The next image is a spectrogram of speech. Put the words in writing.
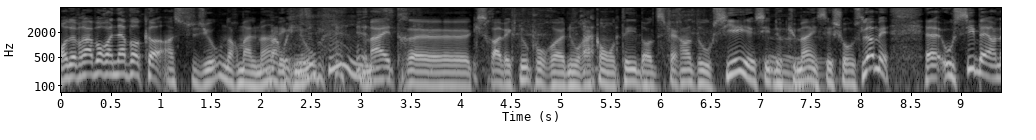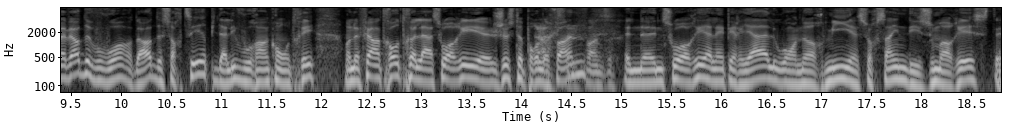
on devrait avoir un avocat en studio, normalement, Ben avec oui. nous. Maître euh, qui sera avec nous pour euh, nous raconter bon, différents dossiers, ces documents et ces choses-là. Mais aussi, ben, on avait hâte de vous voir, hâte de sortir puis d'aller vous rencontrer. On a fait, entre autres, la soirée juste pour le Ah, fun. le fun. Une, une soirée à l'Impérial où on a remis euh, sur scène des humoristes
